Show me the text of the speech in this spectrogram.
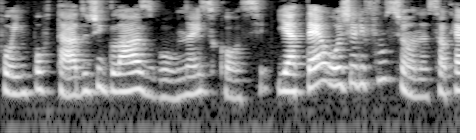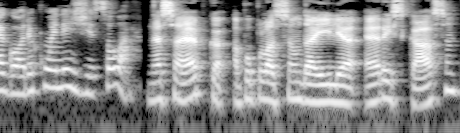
foi importado de Glasgow, na Escócia. E até hoje ele funciona, só que agora com energia solar. Nessa época, a população da ilha era escassa,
